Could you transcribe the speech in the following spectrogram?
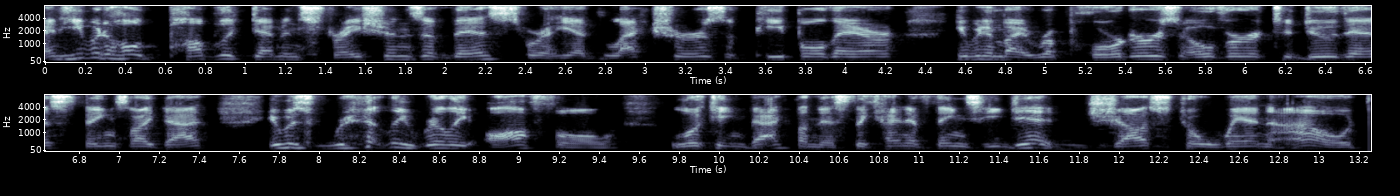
And he would hold public demonstrations of this where he had lectures of people there. He would invite reporters over to do this, things like that. It was really, really awful looking back on this, the kind of things he did just to win out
